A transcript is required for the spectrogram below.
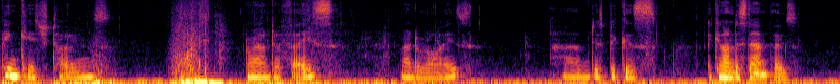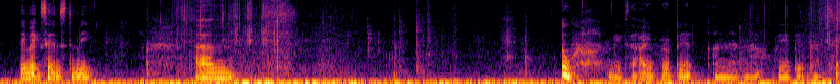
pinkish tones around her face, around her eyes, um, just because I can understand those. They make sense to me. Um, oh, move that over a bit and then that'll be a bit better.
